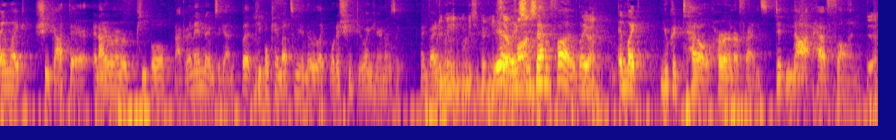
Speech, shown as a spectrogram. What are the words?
And like she got there, and I remember people, not gonna name names again, but people came up to me and they were like, "What is she doing here?" And I was like, "I Mm-hmm. What do you her." mean? What is she doing? You're Yeah, like fun. she's having fun. Like, Yeah. and like you could tell her and her friends did not have fun yeah.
